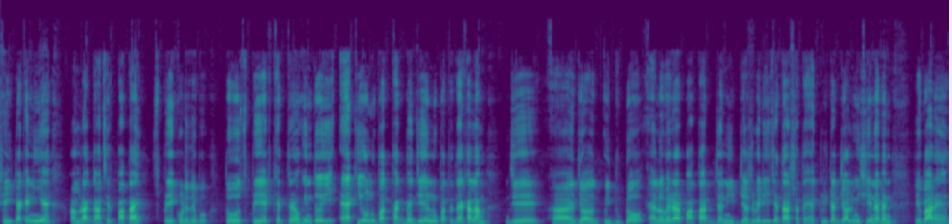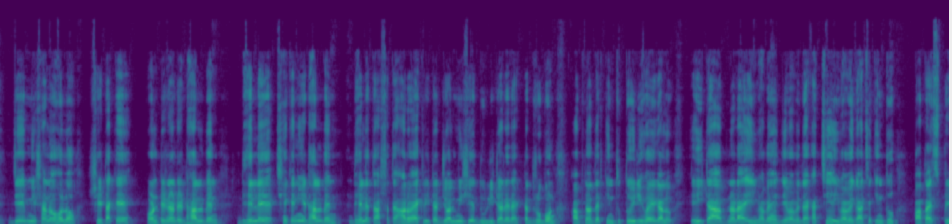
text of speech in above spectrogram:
সেইটাকে নিয়ে আমরা গাছের পাতায় স্প্রে করে দেব। তো স্প্রের ক্ষেত্রেও কিন্তু এই একই অনুপাত থাকবে, যে অনুপাতে দেখালাম যে ওই দুটো অ্যালোভেরার পাতার যা নির্যাস বেরিয়েছে, তার সাথে এক লিটার জল মিশিয়ে নেবেন। এবারে যে মেশানো হলো, সেটাকে কন্টেনারে ঢালবেন, ঢেলে ছেঁকে নিয়ে ঢালবেন, ঢেলে তার সাথে আরও এক লিটার জল মিশিয়ে দু লিটারের একটা দ্রবণ আপনাদের কিন্তু তৈরি হয়ে গেল। এইটা আপনারা এইভাবে যেভাবে দেখাচ্ছি, এইভাবে গাছে কিন্তু পাতায় স্প্রে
